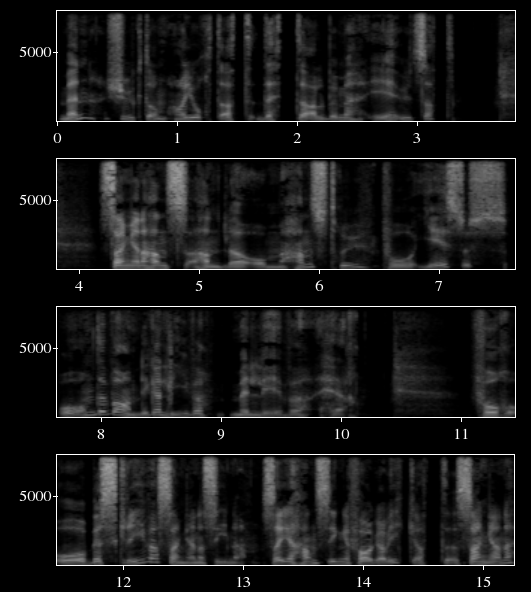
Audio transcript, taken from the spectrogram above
men sykdom har gjort at dette albumet er utsatt. Sangene hans handler om hans tru på Jesus og om det vanlige livet vi lever her. For å beskrive sangene sine sier Hans Inge Fagervik at sangene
